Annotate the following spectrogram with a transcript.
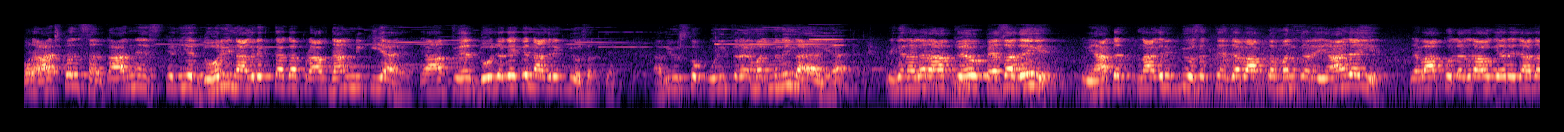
और आजकल सरकार ने इसके लिए दोहरी नागरिकता का प्रावधान भी किया है। कि आप जो है, दो जगह के नागरिक भी हो सकते हैं। अभी उसको पूरी तरह अमल में नहीं लाया गया, लेकिन अगर आप जो है वो पैसा देंगे तो यहाँ के नागरिक भी हो सकते हैं। जब आपका मन करे, यहाँ जाइए जब आपको लग रहा हो कि अरे ज़्यादा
